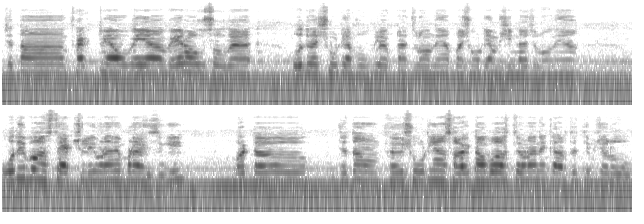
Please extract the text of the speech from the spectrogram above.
ਜਿੱਦਾਂ ਫੈਕਟਰੀਆਂ ਹੋ ਗਈਆਂ ਵੇਅਰ ਹਾਊਸ ਹੋ ਗਿਆ, ਉਹਦੇ ਵਿੱਚ ਛੋਟੀਆਂ ਫੋਕਲਿਫਟਾਂ ਚਲਾਉਂਦੇ ਆ, ਆਪਾਂ ਛੋਟੀਆਂ ਮਸ਼ੀਨਾਂ ਚਲਾਉਂਦੇ ਆ। ਉਹਦੇ ਵਾਸਤੇ ਐਕਚੁਅਲੀ ਉਹਨਾਂ ਨੇ ਬਣਾਈ ਸੀਗੀ ਬਟ ਜਿੱਦਾਂ ਫਿਰ ਛੋਟੀਆਂ ਸਾਈਟਾਂ ਵਾਸਤੇ ਉਹਨਾਂ ਨੇ ਕਰ ਦਿੱਤੀ ਵੀ ਚਲੋ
